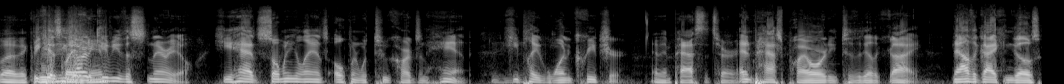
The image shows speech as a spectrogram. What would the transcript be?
uh, like we Because he's played a already game- give you the scenario. He had so many lands open with two cards in hand. He played one creature and then passed the turn. and passed priority to the other guy. Now the guy can goes,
